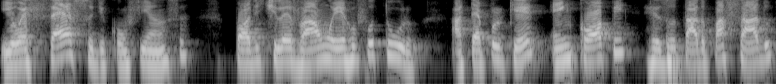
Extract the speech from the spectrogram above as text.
e o excesso de confiança pode te levar a um erro futuro, até porque em copy resultado passado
